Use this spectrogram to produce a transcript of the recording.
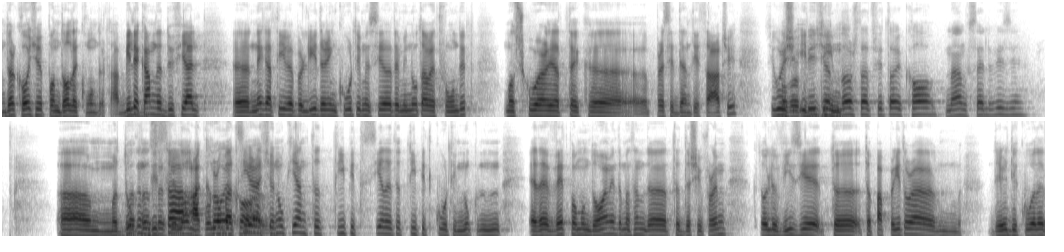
Ndërkohë që po ndodh e kundërta. Bile kam dhe dy fjalë negative për liderin Kurti me sjelljet e minutave të fundit, mosshkuarja tek presidenti Thaçi. Sigurisht po i dim. Po përpiqet ndoshta të fitojë kohë me anë të kësaj lëvizjeje? Më duken disa akrobacira që nuk janë të tipit të sjelljes të tipit Kurti, nuk edhe vetë po mundohemi, domethënë të deshifrojmë këto lëvizje të të papritura deri diku edhe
